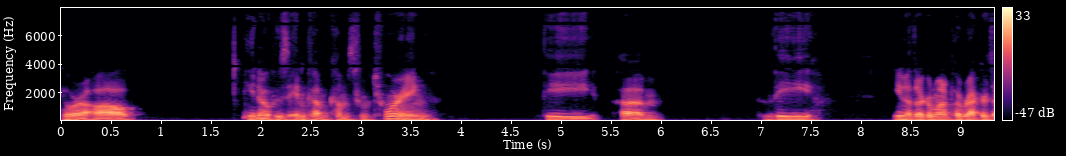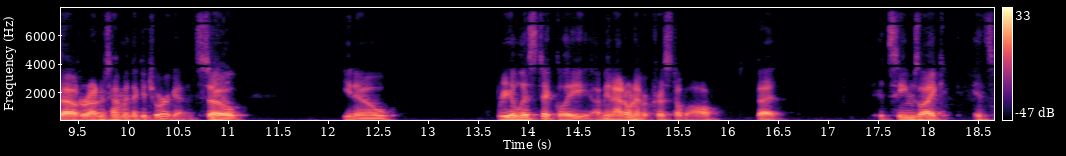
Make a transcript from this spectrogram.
who are all, you know, whose income comes from touring, the um, the, you know, they're going to want to put records out around a time when they could tour again. So, you know, realistically, I mean, I don't have a crystal ball, but it seems like it's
